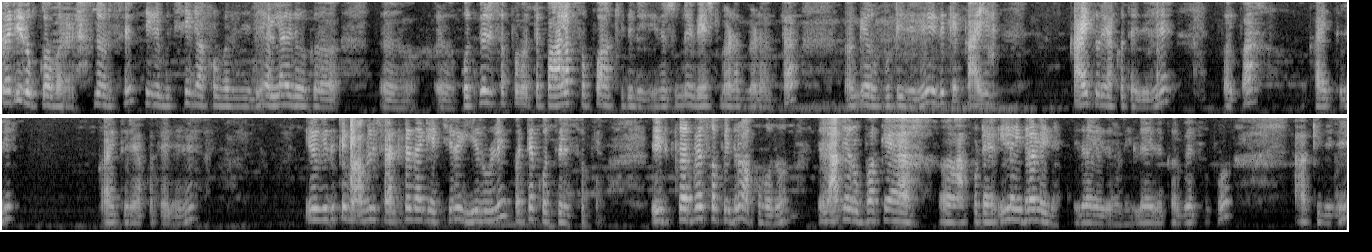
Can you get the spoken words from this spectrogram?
ಸರಿ ರುಬ್ಕೊಬರೋಣ ನೋಡಿ ಫ್ರೆಂಡ್ಸ್ ಈಗ ಮಿಕ್ಸಿಗೆ ಹಾಕ್ಕೊಂಡು ಬಂದಿದ್ದೀನಿ. ಎಲ್ಲ ಇದು ಕೊತ್ತಂಬರಿ ಸೊಪ್ಪು ಮತ್ತು ಪಾಲಕ್ ಸೊಪ್ಪು ಹಾಕಿದ್ದೀನಿ. ಇದು ಸುಮ್ಮನೆ ವೇಸ್ಟ್ ಮಾಡೋದು ಬೇಡ ಅಂತ. ಹಂಗೆ ರುಬ್ಬಿಟ್ಟಿದ್ದೀನಿ. ಇದಕ್ಕೆ ಕಾಯಿ ಕಾಯಿ ತುರಿ ಹಾಕೋತಾ ಇದ್ದೀನಿ. ಸ್ವಲ್ಪ ಕಾಯಿ ತುರಿ ಕಾಯಿ ತುರಿ ಹಾಕೋತಾ ಇದ್ದೀನಿ. ಇವಾಗ ಇದಕ್ಕೆ ಮಾಮೂಲಿ ಸಣ್ಣದಾಗಿ ಹೆಚ್ಚಿರೋ ಈರುಳ್ಳಿ ಮತ್ತು ಕೊತ್ತಂಬರಿ ಸೊಪ್ಪು. ಇದು ಕರ್ಬೇವು ಸೊಪ್ಪು ಇದ್ರೂ ಹಾಕೋಬೋದು. ಆಗಲೇ ರುಬ್ಬಕ್ಕೆ ಹಾಕ್ಬಿಟ್ಟೆ. ಇಲ್ಲ, ಇದರಲ್ಲಿ ಇದೆ. ಇದರಲ್ಲಿ ಇದೆ ನೋಡಿ. ಇಲ್ಲೇ, ಇದೆ ಕರ್ಬೇವು ಸೊಪ್ಪು ಹಾಕಿದ್ದೀನಿ.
